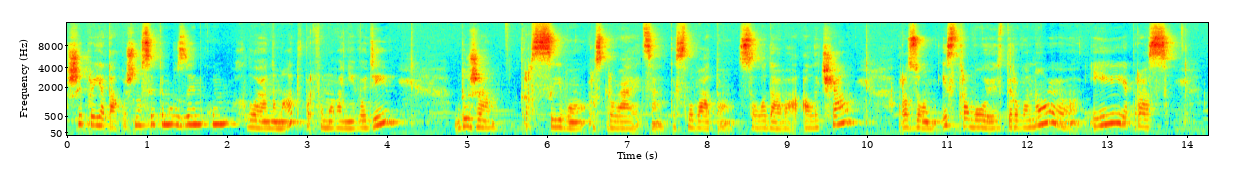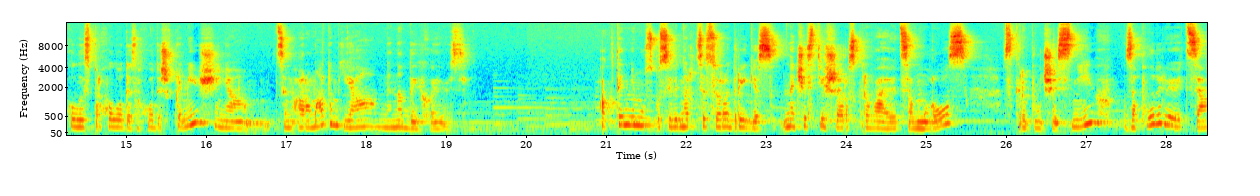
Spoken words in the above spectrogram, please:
Шипри я також носитиму взимку. Хлоя Номад в парфумованій воді. Дуже красиво розкривається кисловато-солодава алича разом із травою, і з деревиною. І якраз коли з прохолоди заходиш в приміщення, цим ароматом я не надихаюсь. Активні мускуси від нарцису Родрігіс найчастіше розкриваються в мороз, в скрипучий сніг, запудрюються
